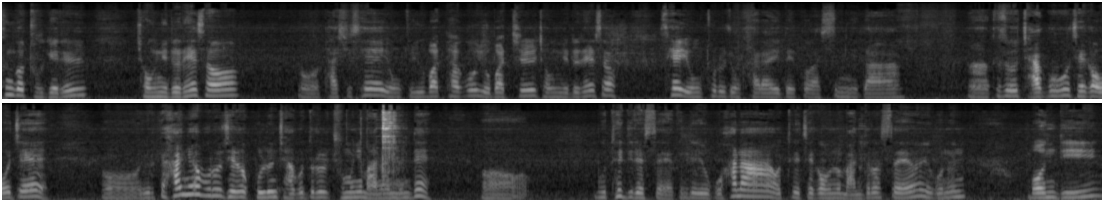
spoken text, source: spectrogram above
큰 거 두 개를 정리를 해서 어, 다시 새 용토 요 밭하고 요 밭을 정리를 해서 새 용토로 좀 갈아야 될 것 같습니다. 아, 그래서 자구 제가 어제 어, 이렇게 한엽으로 제가 고른 자구들을 주문이 많았는데 어, 못 해드렸어요. 근데 요거 하나 어떻게 제가 오늘 만들었어요. 요거는 먼디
